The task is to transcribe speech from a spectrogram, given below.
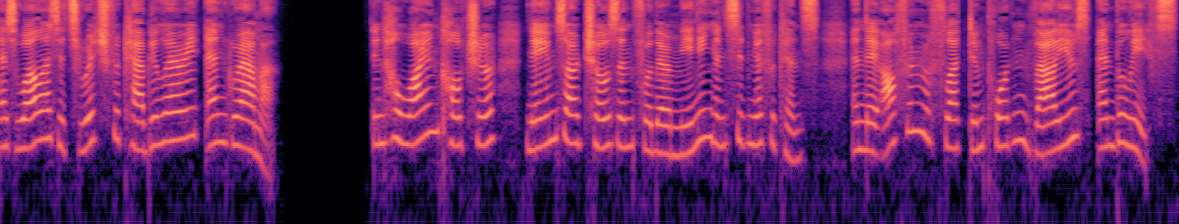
as well as its rich vocabulary and grammar. In Hawaiian culture, names are chosen for their meaning and significance, and they often reflect important values and beliefs.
